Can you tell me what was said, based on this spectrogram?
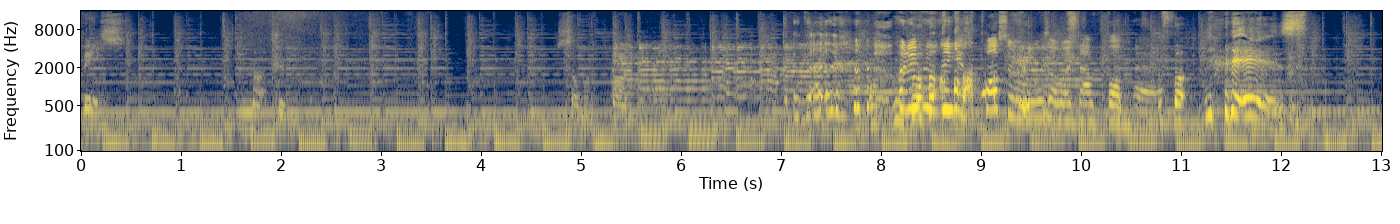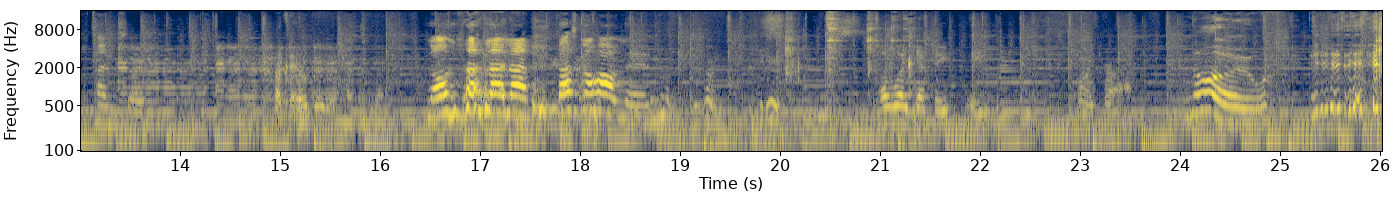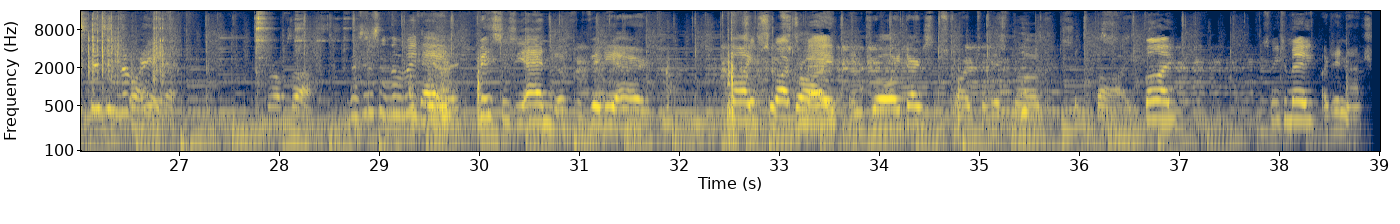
this much of someone's bum? I don't even think it's possible for someone to have bum hair. But it is. A pencil. Okay, I'll go with pencil. No, no, no, no. That's not happening. Oh, Otherwise, you have to eat my crap. No. This isn't the Oh, it. Thumbs up. This isn't the video. Okay, this is the end of the video. Like, Subscribe to subscribe, me. enjoy. Don't subscribe to this mug. Bye. Bye. Sweet to me. I didn't actually.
